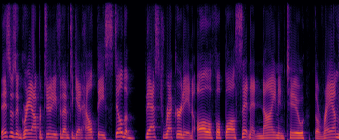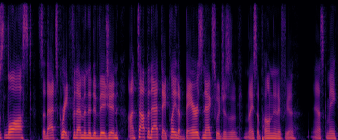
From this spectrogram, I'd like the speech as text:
this was a great opportunity for them to get healthy. Still the best record in all of football, sitting at 9 and 2. The Rams lost, so that's great for them in the division. On top of that, they play the Bears next, which is a nice opponent if you ask me.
